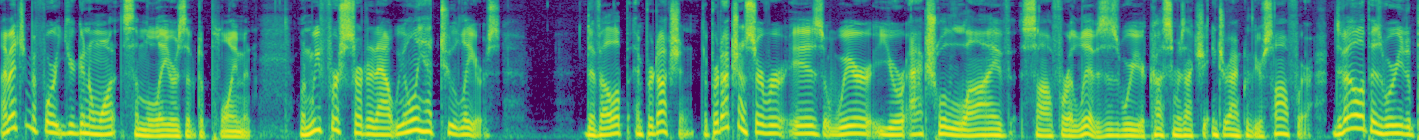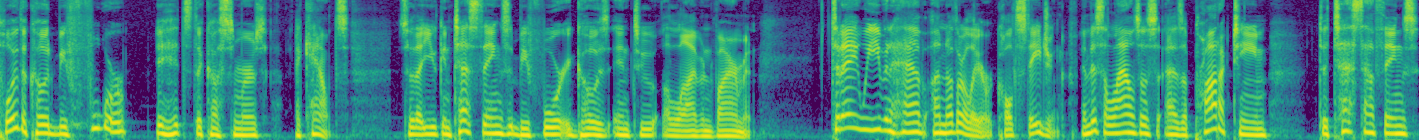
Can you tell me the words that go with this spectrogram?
I mentioned before you're going to want some layers of deployment. When we first started out, we only had two layers develop, and production. The production server is where your actual live software lives. This is where your customers actually interact with your software. Develop is where you deploy the code before it hits the customer's accounts so that you can test things before it goes into a live environment. Today, we even have another layer called staging, and this allows us as a product team to test out things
